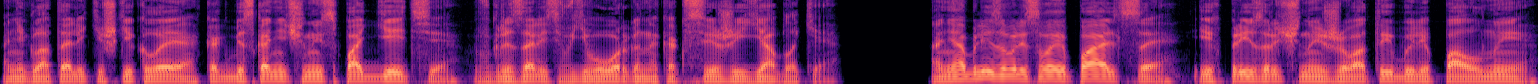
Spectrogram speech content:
Они глотали кишки Клея, как бесконечные спагетти, вгрызались в его органы, как в свежие яблоки. Они облизывали свои пальцы, их призрачные животы были полны,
